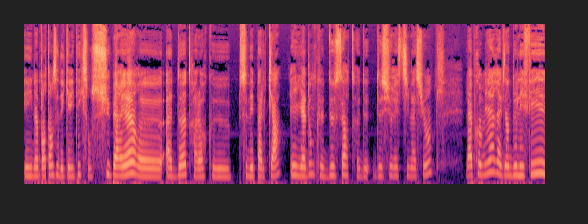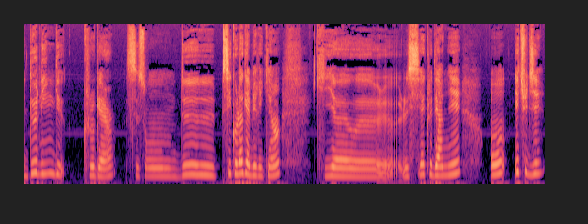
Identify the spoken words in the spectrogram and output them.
et une importance et des qualités qui sont supérieures euh, à d'autres alors que ce n'est pas le cas. Et il y a donc deux sortes de, de surestimation. La première, elle vient de l'effet Dunning-Kruger. Ce sont deux psychologues américains qui, le siècle dernier, ont étudié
